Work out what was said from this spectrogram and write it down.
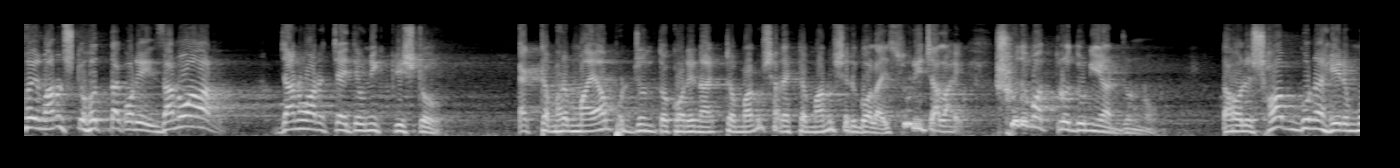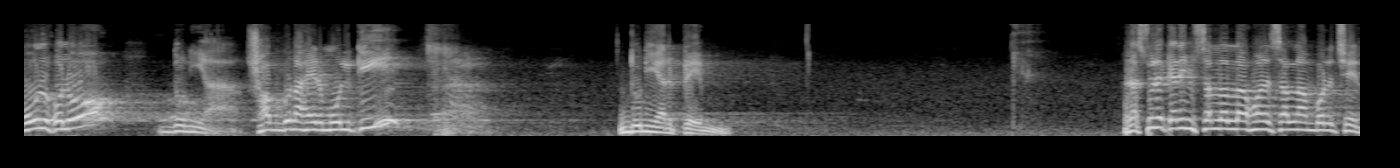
হয়ে মানুষকে হত্যা করে, জানোয়ার। জানোয়ারের চাইতেও নিকৃষ্ট একটা ভার মায়া পর্যন্ত করে না, একটা মানুষ আর একটা মানুষের গলায় ছুরি চালায় শুধুমাত্র দুনিয়ার জন্য। তাহলে সব গুনাহের মূল হলো দুনিয়া। সব গুনাহের মূল কি? দুনিয়ার প্রেম। রাসুল করিম সাল্লাহ সাল্লাম বলেছেন,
